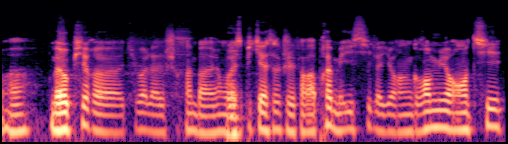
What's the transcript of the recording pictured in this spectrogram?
Ouais. Mais au pire, euh, tu vois, là, je suis en train bah, on va expliquer ça ce que je vais faire après, mais ici, là, il y aura un grand mur entier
